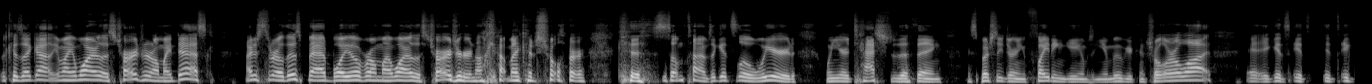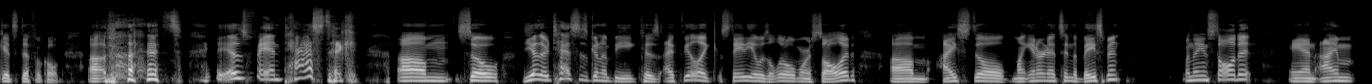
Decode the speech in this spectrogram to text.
because I got my wireless charger on my desk. I just throw this bad boy over on my wireless charger and I've got my controller. Because sometimes it gets a little weird when you're attached to the thing, especially during fighting games and you move your controller a lot. It, gets it, it it gets difficult. Uh, but it was fantastic. Um, so the other test is going to be because I feel like Stadia was a little more solid. Um, I still my internet's in the basement when they installed it, and I'm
